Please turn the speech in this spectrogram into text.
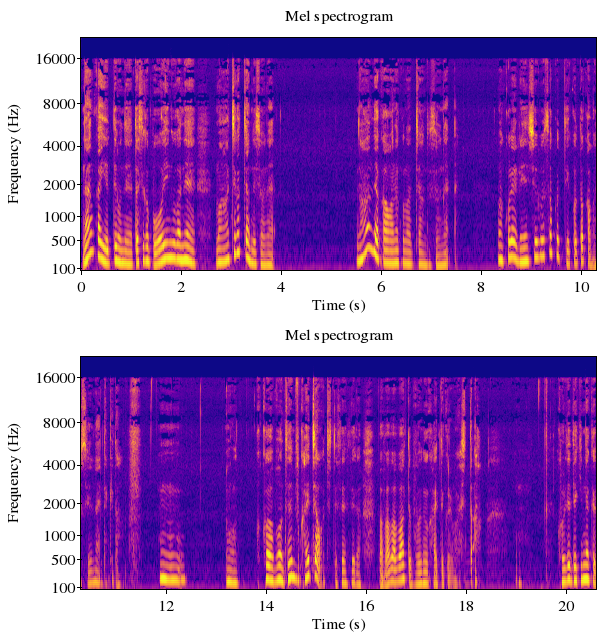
何回言ってもね私がボーイングがね間違っちゃうんですよね。なんで買わなくなっちゃうんですよね。まあこれ練習不足っていうことかもしれないんだけど。うんもうここはもう全部書いちゃおうって言って先生がババババってボーイング書いてくれました。これでできなきゃ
